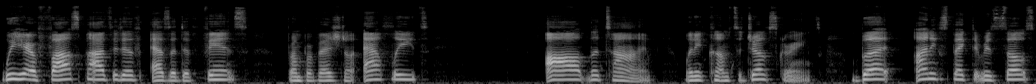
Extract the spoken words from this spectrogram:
We hear false positive as a defense from professional athletes all the time when it comes to drug screens, but unexpected results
